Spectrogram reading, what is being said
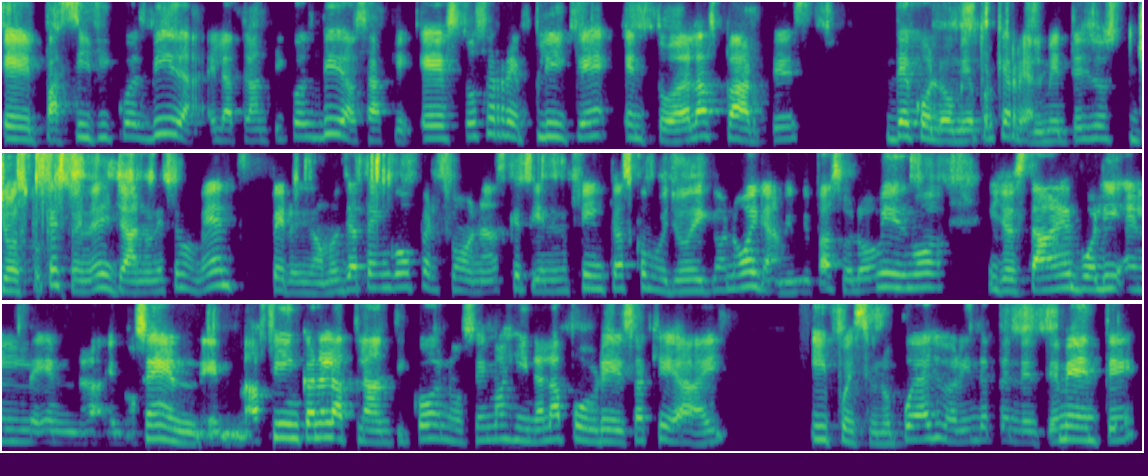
el Pacífico es vida, el Atlántico es vida, o sea, que esto se replique en todas las partes de Colombia, porque realmente yo, yo es porque estoy en el llano en ese momento, pero digamos ya tengo personas que tienen fincas como yo digo, no, oiga, a mí me pasó lo mismo y yo estaba en el boli, en, en, no sé, en, una finca en el Atlántico, no se imagina la pobreza que hay y pues si uno puede ayudar independientemente,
